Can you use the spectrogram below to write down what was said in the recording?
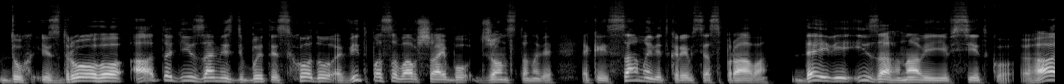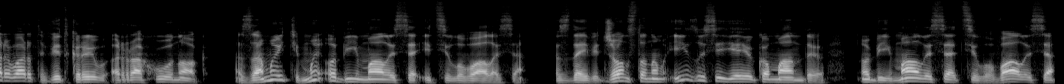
дух із другого, а тоді замість бити сходу відпасував шайбу Джонстонові, який саме відкрився справа. Дейві і загнав її в сітку. Гарвард відкрив рахунок. Замить ми обіймалися і цілувалися з Дейві Джонстоном і з усією командою. Обіймалися, цілувалися,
